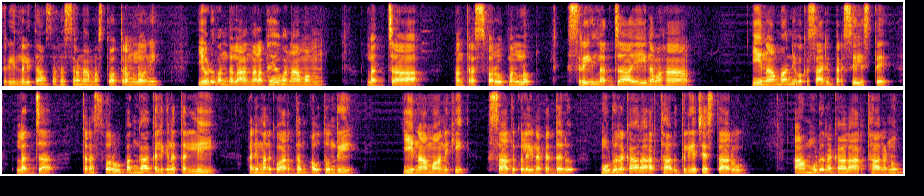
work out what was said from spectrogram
శ్రీ లలితా సహస్రనామ స్తోత్రంలోని ఏడు వందల నలభైవ నామం లజ్జా మంత్రస్వరూపంలో శ్రీ లజ్జాయై నమ. ఈ నామాన్ని ఒకసారి పరిశీలిస్తే లజ్జ తన స్వరూపంగా కలిగిన తల్లి అని మనకు అర్థం అవుతుంది. ఈ నామానికి సాధకులైన పెద్దలు మూడు రకాల అర్థాలు తెలియచేస్తారు. ఆ మూడు రకాల అర్థాలను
